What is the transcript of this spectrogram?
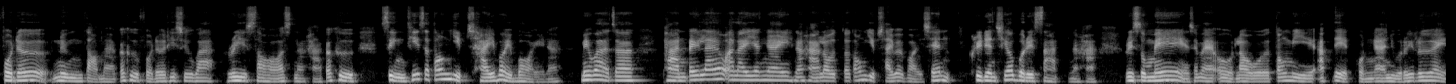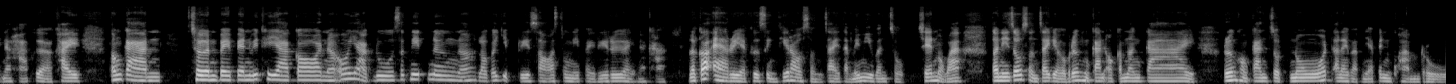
โฟลเดอร์หนึ่งต่อมาก็คือโฟลเดอร์ที่ชื่อว่า resource นะคะ ก็คือสิ่งที่จะต้องหยิบใช้บ่อยๆนะไม่ว่าจะผ่านไปแล้วอะไรยังไงนะคะ เราจะต้องหยิบใช้บ่อยๆ เช่น credential บริษัทนะคะ resume ใช่ไหมโอ้เราต้องมีอัปเดตผลงานอยู่เรื่อยๆนะคะเผื่อใครต้องการ เชิญไปเป็นวิทยากรนะโอ้อยากดูสักนิดนึงเนาะเราก็หยิบ resource ตรงนี้ไปเรื่อยๆนะคะแล้วก็ area คือสิ่งที่เราสนใจแต่ไม่มีวันจบ เช่นบอกว่า ตอนนี้โจ้สนใจเกี่ยวกับเรื่องของการออกกำลังกาย เรื่องของการจดโน้ตอะไรแบบนี้เป็นความรู้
